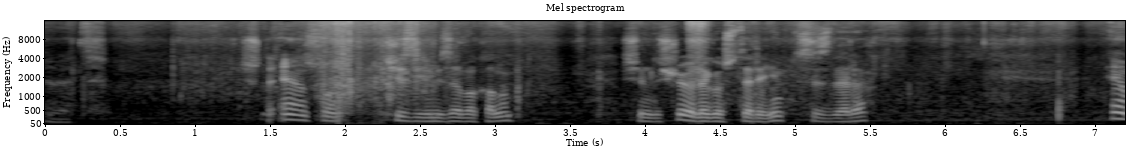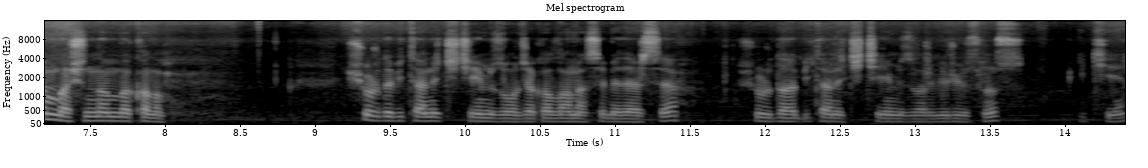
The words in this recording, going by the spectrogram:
Evet. İşte en son çiziğimize bakalım. Şimdi şöyle göstereyim sizlere. En başından bakalım. Şurada bir tane çiçeğimiz olacak Allah nasip ederse. Şurada bir tane çiçeğimiz var görüyorsunuz. 2,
